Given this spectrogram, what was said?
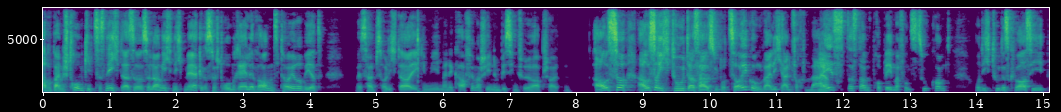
Aber beim Strom gibt es das nicht. Also solange ich nicht merke, dass der Strom relevant teurer wird, weshalb soll ich da irgendwie meine Kaffeemaschine ein bisschen früher abschalten? Außer, außer ich tue das aus Überzeugung, weil ich einfach weiß, ja. dass da ein Problem auf uns zukommt und ich tue das quasi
